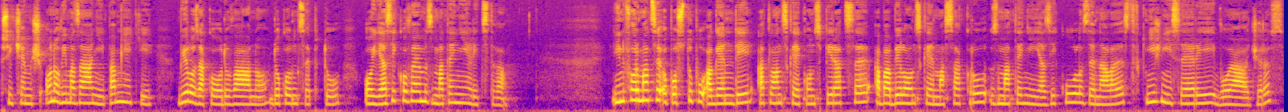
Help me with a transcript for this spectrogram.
přičemž ono vymazání paměti bylo zakódováno do konceptu o jazykovém zmatení lidstva. Informace o postupu agendy atlantské konspirace a babylonské masakru zmatení jazyků lze nalézt v knižní sérii Voyagers,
